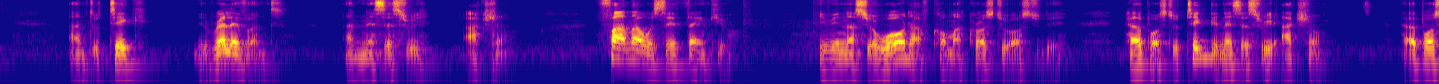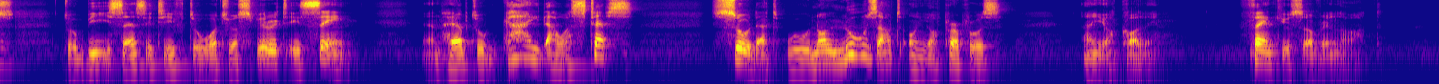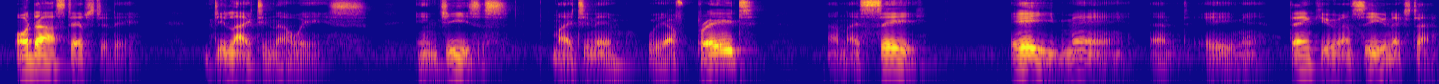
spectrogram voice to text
and to take the relevant and necessary action. Father, we say thank you, even as your word have come across to us today. Help us to take the necessary action. Help us to be sensitive to what your spirit is saying and help to guide our steps so that we will not lose out on your purpose and your calling. Thank you, Sovereign Lord. Order our steps today. Delight in our ways. In Jesus' mighty name, we have prayed, and I say, Amen and Amen. Thank you, and see you next time.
